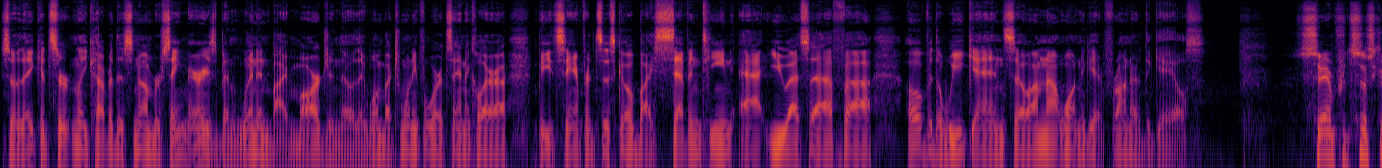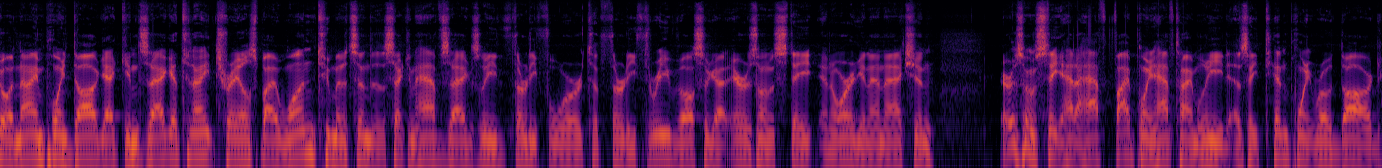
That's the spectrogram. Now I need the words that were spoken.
So they could certainly cover this number. St. Mary's been winning by margin, though. They won by 24 at Santa Clara, beat San Francisco by 17 at USF uh, over the weekend. So I'm not wanting to get in front of the Gaels. San Francisco, a nine point dog at Gonzaga tonight, trails by one. Two minutes into the second half, Zags lead 34 to 33. We've also got Arizona State and Oregon in action. Arizona State had a half five point halftime lead as a 10 point road dog,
